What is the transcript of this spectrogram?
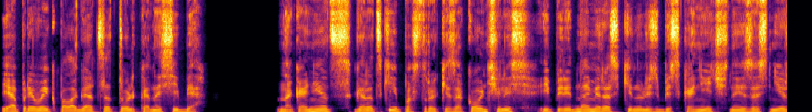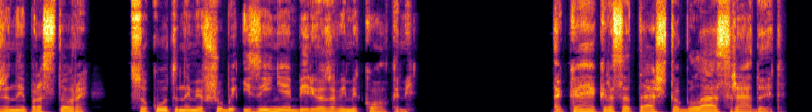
Я привык полагаться только на себя. Наконец, городские постройки закончились, и перед нами раскинулись бесконечные заснеженные просторы с укутанными в шубы из иния березовыми колками. Такая красота, что глаз радует.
